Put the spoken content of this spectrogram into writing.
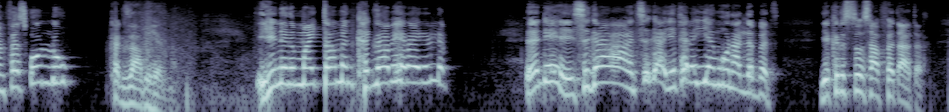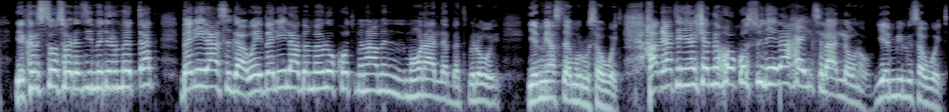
መንፈስ ሁሉ ከእግዚአብሔር ነው። ይህንን የማይታመን ከእግዚአብሔር አይደለም እንዴ? ስጋ ስጋ የተለየ መሆን አለበት። የክርስቶስ አፈጣጠር። የክርስቶስ ወደዚህ ምድር መጣት በሌላ ስጋ ወይ በሌላ በመለኮት ምናምን መሆን አለበት ብለው የሚያስተምሩ ሰዎች። ኃጢአትን ያሸነፈው እሱ ሌላ ኃይል ስላለው ነው የሚሉ ሰዎች።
